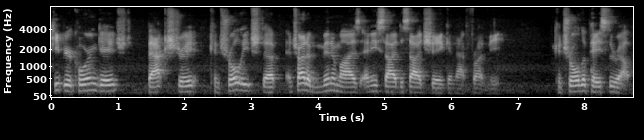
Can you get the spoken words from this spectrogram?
Keep your core engaged, back straight, control each step, and try to minimize any side to side shake in that front knee. Control the pace throughout.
